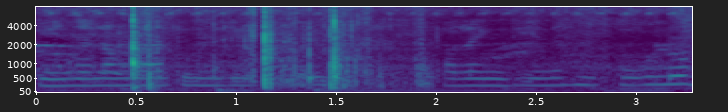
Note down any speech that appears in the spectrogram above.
Lagyan na lang natin dito guys. Para hindi na hulog.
